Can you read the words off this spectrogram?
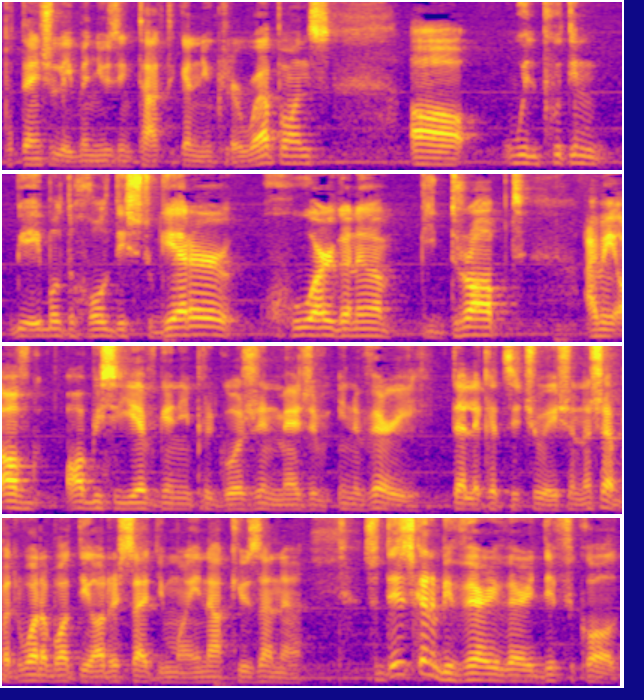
potentially even using tactical nuclear weapons. Uh, will Putin be able to hold this together? Who are gonna be dropped? I mean, of, obviously, Yevgeny Prigozhin medyo in a very delicate situation na siya. But what about the other side, yung mga inakusa na? So this is gonna be very, very difficult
